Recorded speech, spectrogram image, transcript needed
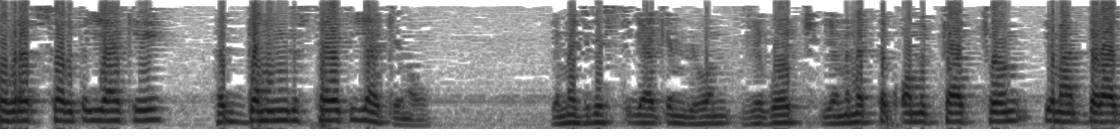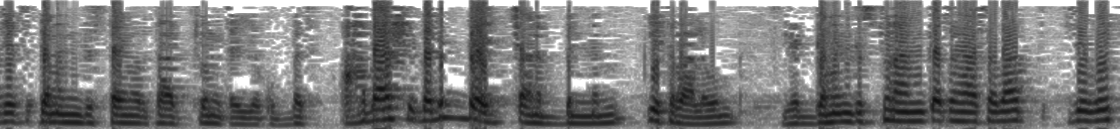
ህብረተሰብ ጥያቄ ህገ መንግስታዊ ጥያቄ ነው። የመጅሊስ ጥያቄም ቢሆን ዜጎች የእምነት ተቋሞቻቸውን የማደራጀት ህገ መንግስታዊ መብታቸውን የጠየቁበት አህባሽ በግድ አይጫንብንም የተባለውም የህገ መንግስቱን አንቀጽ 27 ዜጎች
